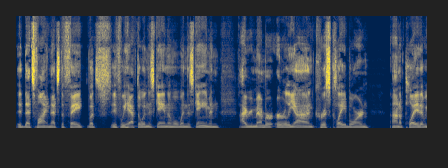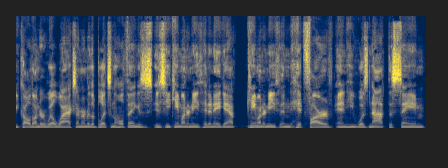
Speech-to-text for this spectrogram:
that's fine. That's the fake. Let's, if we have to win this game, then we'll win this game. And I remember early on, Chris Claiborne on a play that we called under Will Wax. I remember the blitz and the whole thing is, is he came underneath, hit an A gap, came underneath and hit Favre and he was not the same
